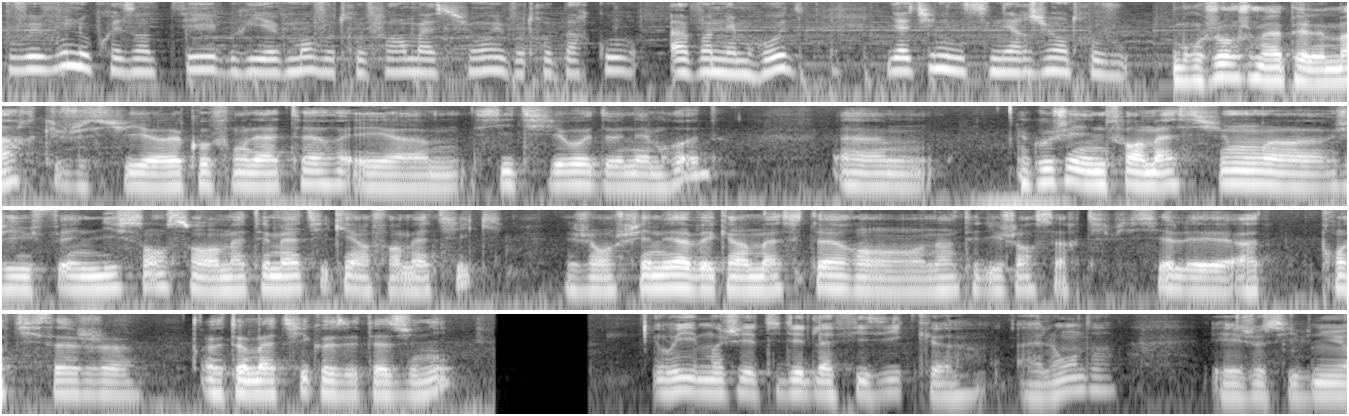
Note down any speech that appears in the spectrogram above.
pouvez-vous nous présenter brièvement votre formation et votre parcours avant Nemrod? Y a-t-il une synergie entre vous? Bonjour, je m'appelle Marc, je suis euh, cofondateur et euh, CTO de Nemrod. Euh, du coup, j'ai une formation, euh, j'ai fait une licence en mathématiques et informatique. J'ai enchaîné avec un master en intelligence artificielle et apprentissage euh, automatique aux États-Unis. Oui, moi j'ai étudié de la physique euh, à Londres et je suis venu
